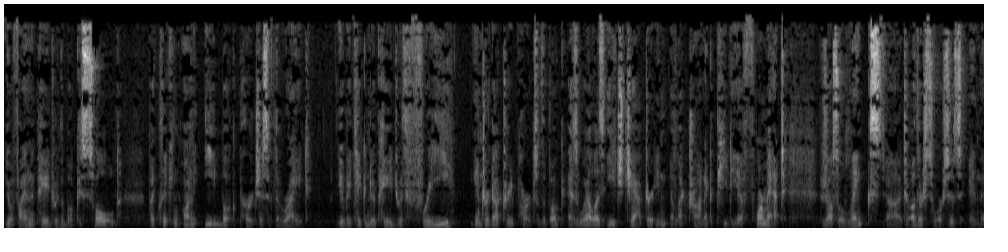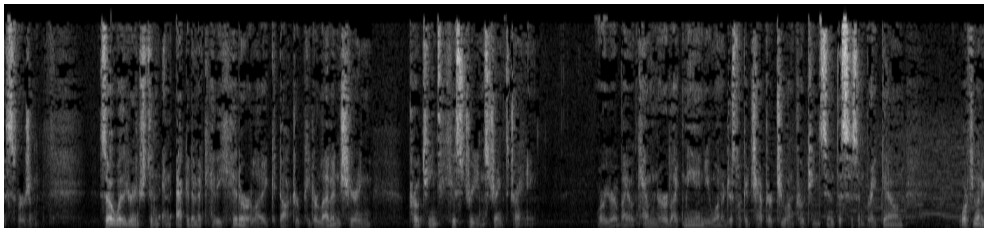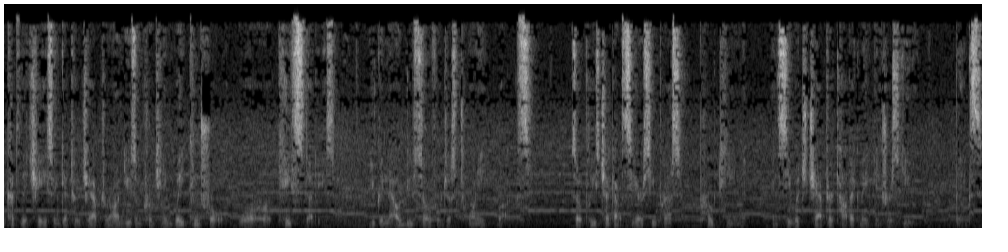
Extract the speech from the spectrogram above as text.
you'll find the page where the book is sold. By clicking on ebook purchase at the right, you'll be taken to a page with free introductory parts of the book, as well as each chapter in electronic PDF format. There's also links uh, to other sources in this version. So whether you're interested in an academic heavy hitter like Dr. Peter Lemon sharing protein's history in strength training, or you're a biochem nerd like me and you want to just look at chapter two on protein synthesis and breakdown, or if you want to cut to the chase and get to a chapter on using protein weight control or case studies, you can now do so for just 20 bucks. So please check out CRC Press Protein and see which chapter topic may interest you. Thanks.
